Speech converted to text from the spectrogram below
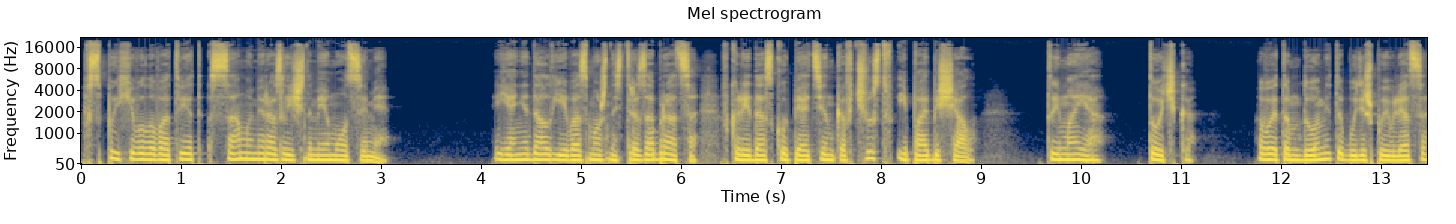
вспыхивало в ответ самыми различными эмоциями. Я не дал ей возможность разобраться в калейдоскопе оттенков чувств и пообещал. «Ты моя. Точка. В этом доме ты будешь появляться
